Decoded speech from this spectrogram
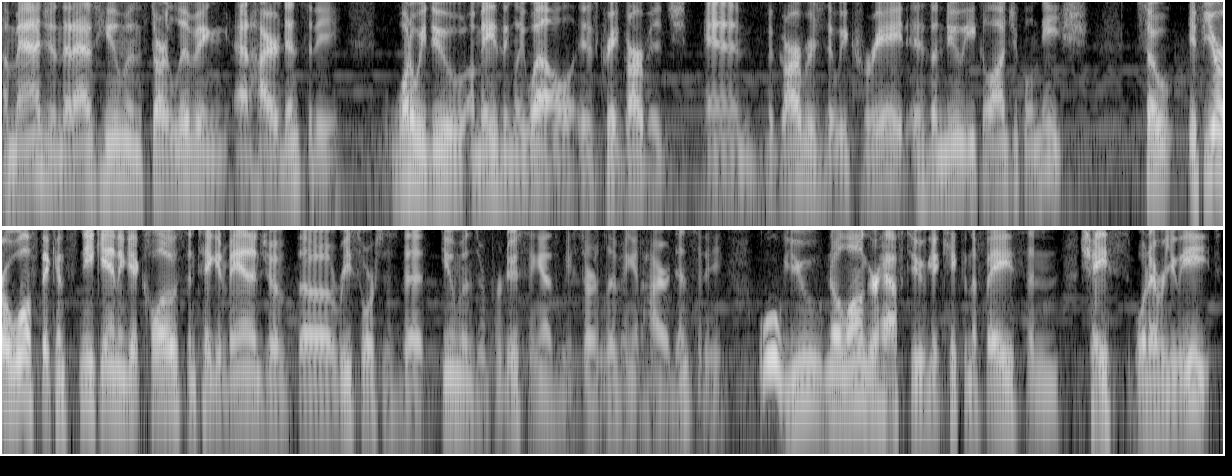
imagine that as humans start living at higher density, what do we do amazingly well is create garbage. And the garbage that we create is a new ecological niche. So if you're a wolf that can sneak in and get close and take advantage of the resources that humans are producing as we start living at higher density, ooh, you no longer have to get kicked in the face and chase whatever you eat.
